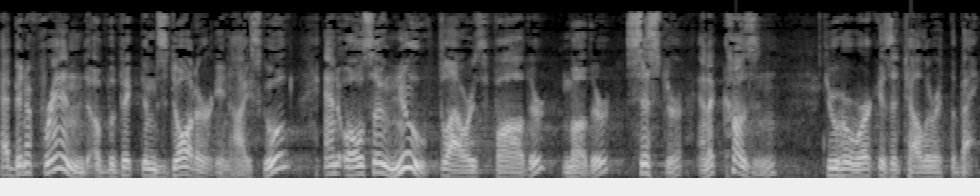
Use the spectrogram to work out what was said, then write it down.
had been a friend of the victim's daughter in high school and also knew Flower's father, mother, sister, and a cousin through her work as a teller at the bank.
